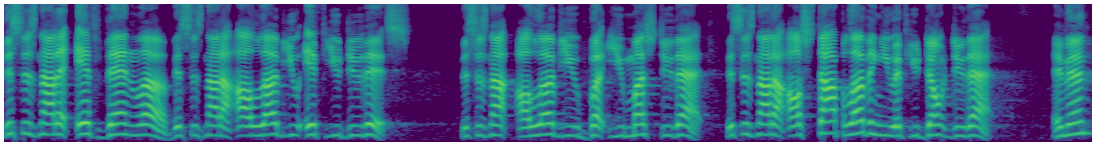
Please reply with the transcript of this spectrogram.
This is not a if then love. This is not a I'll love you if you do this. This is not I'll love you but you must do that. This is not a I'll stop loving you if you don't do that. Amen.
